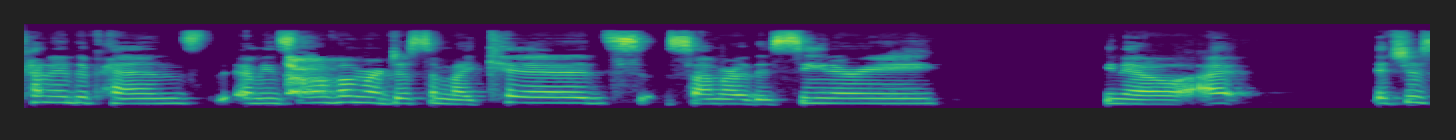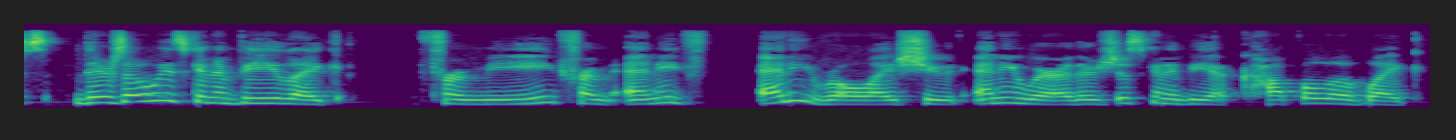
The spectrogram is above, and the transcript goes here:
kind of depends. I mean, some of them are just of my kids, some are the scenery. You know, I, it's just, there's always going to be like, for me, from any, any roll I shoot anywhere, there's just going to be a couple of like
